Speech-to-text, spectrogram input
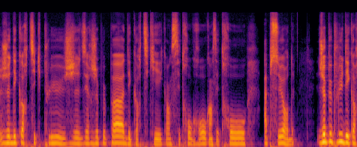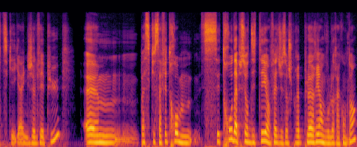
je décortique plus. Je veux dire, je peux pas décortiquer quand c'est trop gros, quand c'est trop absurde. Je peux plus décortiquer, gang. Je le fais plus. Euh, parce que ça fait trop. C'est trop d'absurdité, en fait. Je je pourrais pleurer en vous le racontant.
